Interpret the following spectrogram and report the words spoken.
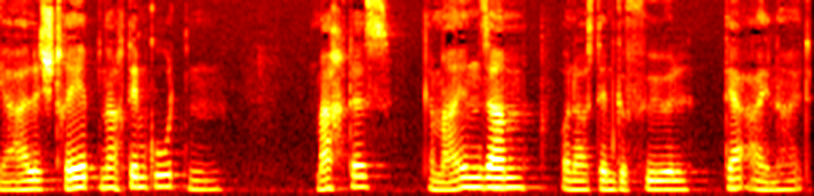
ihr alle strebt nach dem Guten. Macht es gemeinsam und aus dem Gefühl der Einheit.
